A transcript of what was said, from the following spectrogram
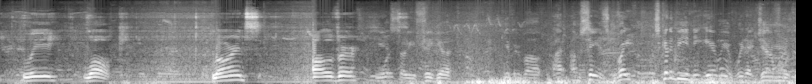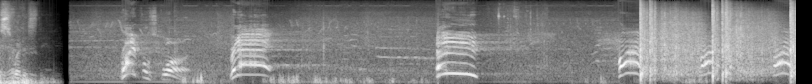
Henry Lee Walk. Lawrence Oliver. So you figure, give it about, I, I'm saying it's right, it's gonna be in the area where that gentleman with the sweater is. Rifle squad, ready! Aim! Fire! Fire! Fire!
